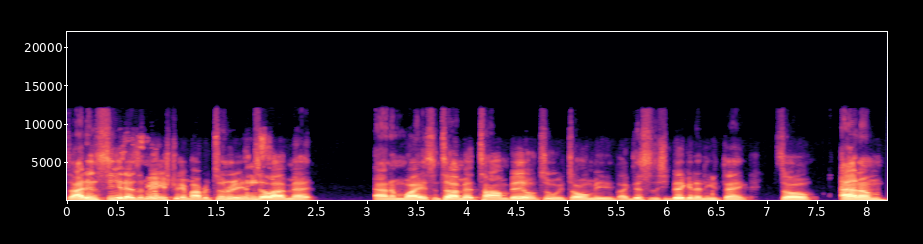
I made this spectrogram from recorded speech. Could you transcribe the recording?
So I didn't see it as a mainstream opportunity until I met Adam Weiss, until I met Tom Bill too. He told me like this is bigger than you think. So Adam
